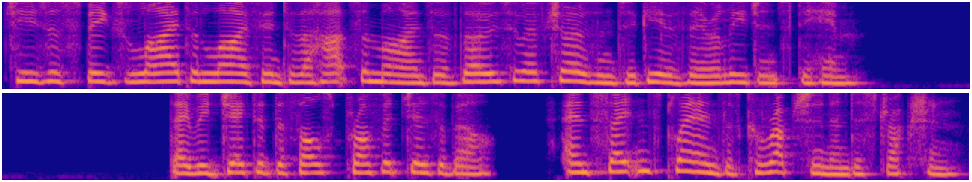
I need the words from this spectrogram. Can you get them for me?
Jesus speaks light and life into the hearts and minds of those who have chosen to give their allegiance to him. They rejected the false prophet Jezebel and Satan's plans of corruption and destruction.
